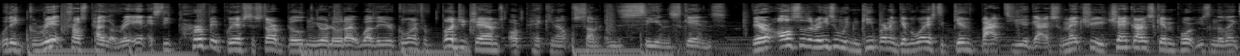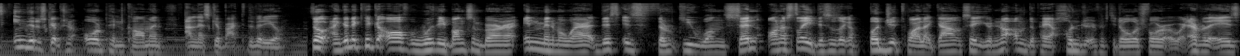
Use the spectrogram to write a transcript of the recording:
With a great Trustpilot rating, it's the perfect place to start building your loadout whether you're going for budget gems or picking up some insane skins. They are also the reason we can keep running giveaways to give back to you guys, so make sure you check out Skinport using the links in the description or pinned comment, and let's get back to the video. So, I'm going to kick it off with a Bunsen burner in minimal wear. This is 31 cent. Honestly, this is like a budget Twilight Galaxy. You're not having to pay $150 for it or whatever it is.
